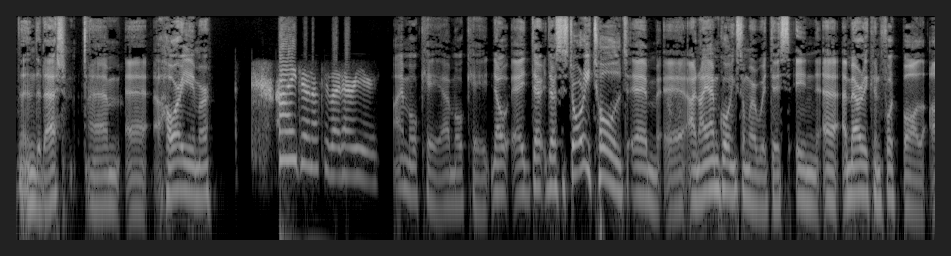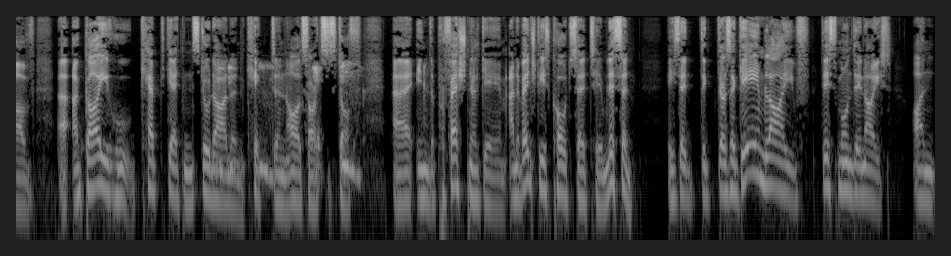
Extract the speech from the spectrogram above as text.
the end of that. Um, uh, how are you, Emer? Hi, Joe. Not too bad. How are you? I'm okay. I'm okay. Now, uh, there, there's a story told, um, uh, and I am going somewhere with this in uh, American football of uh, a guy who kept getting stood on and kicked and all sorts of stuff uh, in the professional game, and eventually his coach said to him, "Listen," he said, "There's a game live this Monday night on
